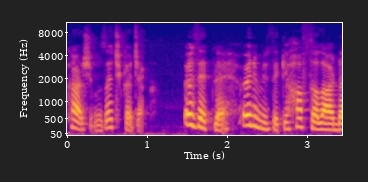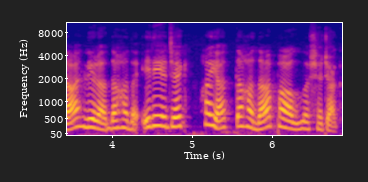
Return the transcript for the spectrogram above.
karşımıza çıkacak. Özetle önümüzdeki haftalarda lira daha da eriyecek, hayat daha da pahalılaşacak.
